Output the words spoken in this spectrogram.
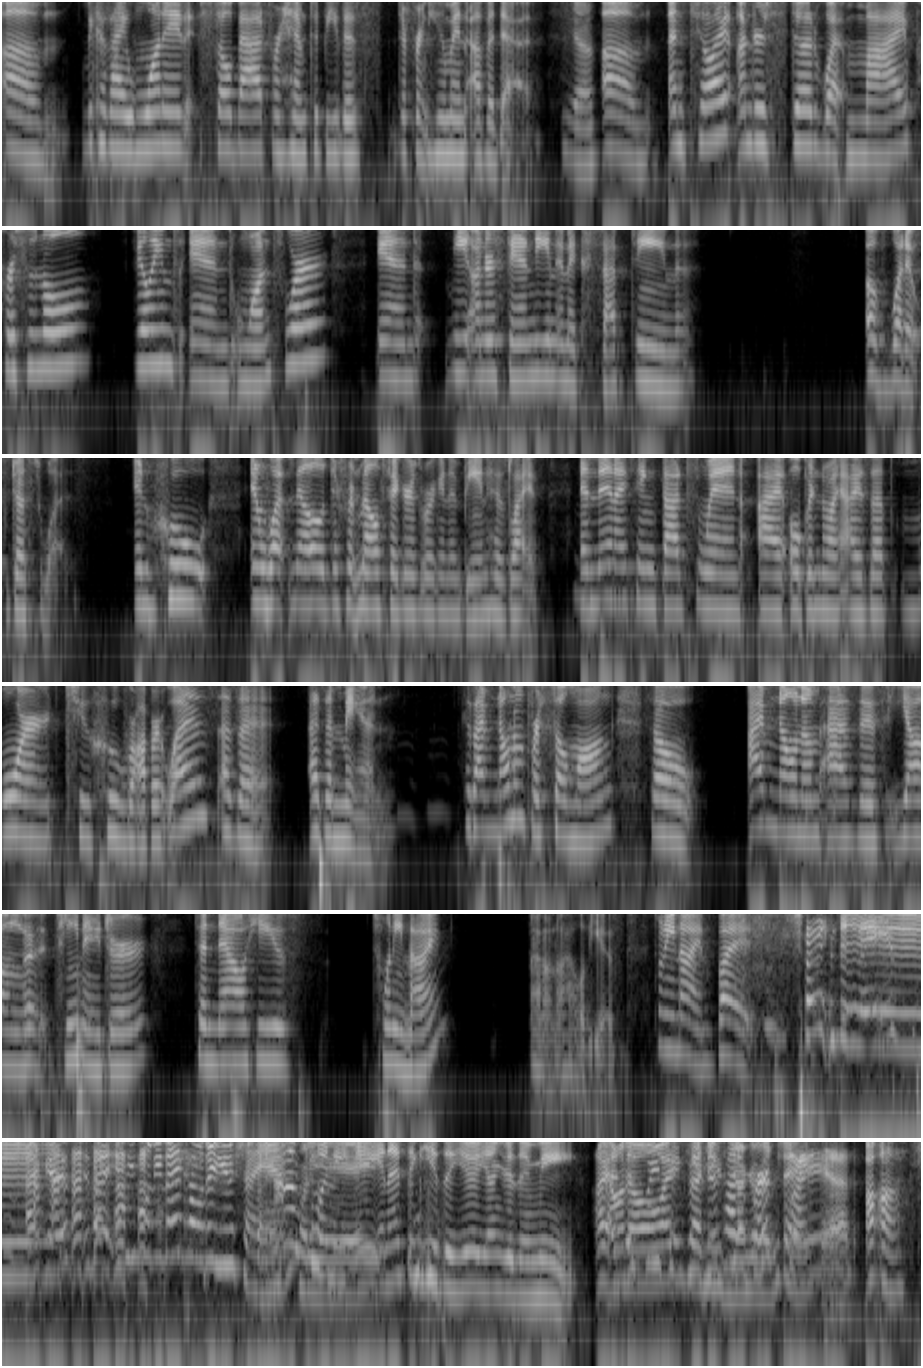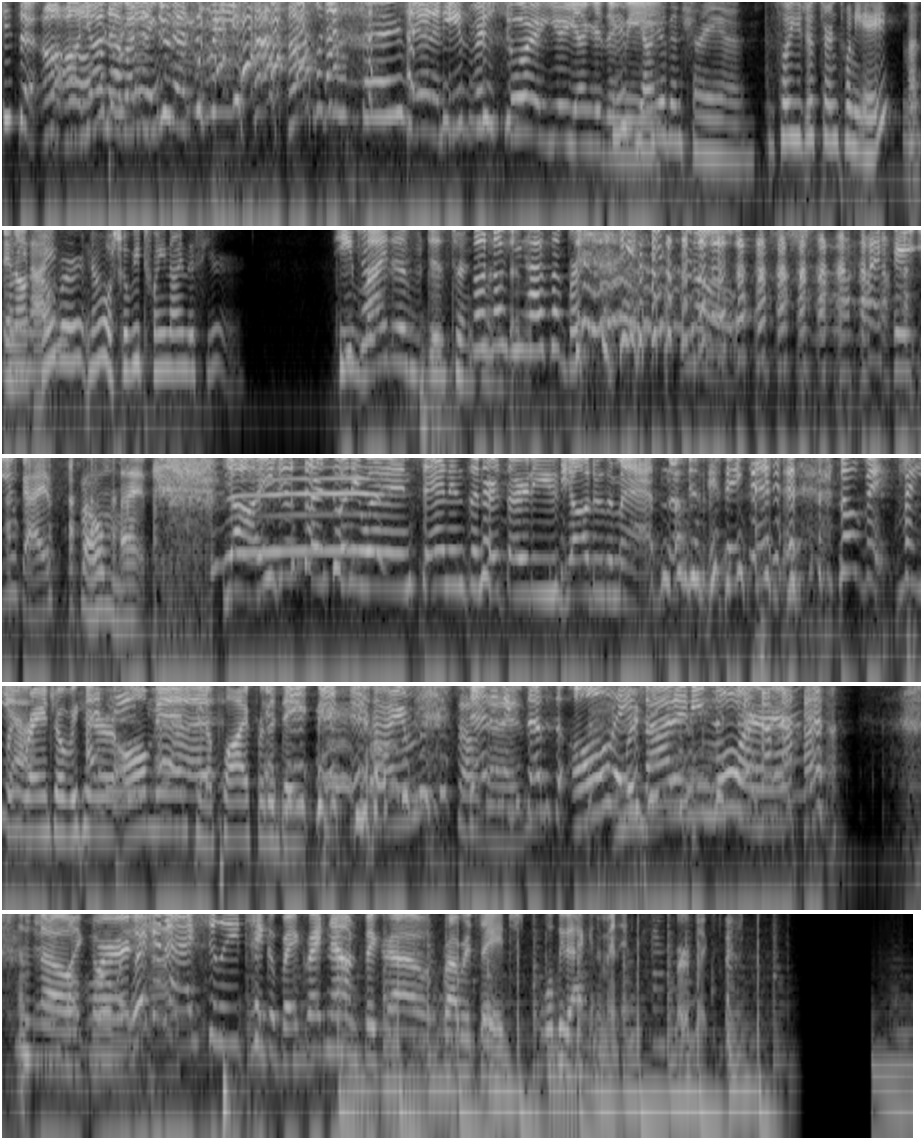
um, because I wanted so bad for him to be this different human of a dad. Yeah. Um, until I understood what my personal feelings and wants were, and me understanding and accepting of what it just was, and who and what male different male figures were going to be in his life. And then I think that's when I opened my eyes up more to who Robert was as a as a man. Cuz I've known him for so long. So I've known him as this young teenager to now he's 29. I don't know how old he is. 29, but Cheyenne's face. I guess is that is he 29? How old are you, Cheyenne? I'm 28, and I think he's a year younger than me. I honestly know, think that he's younger than Cheyenne. Uh uh She said, uh uh-uh, uh, y'all not about to do that to me. look at her face. Shanan, he's for sure you're younger than he's me. He's younger than Cheyenne. So you just turned 28, not 29? In October. No, she'll be 29 this year. He, he might have just turned. So no, he has a birthday. no, I hate you guys so much. Y'all, he just turned 21. Shanan's in her 30s. Y'all do the math. No, I'm just kidding. no, but but yeah. Free range over here. Think, all men uh, can apply for the date. no. I'm so Shanan accepts all age. Not anymore no, like, we're, we're gonna actually take a break right now and figure out Robert's age. We'll be back in a minute. Perfect.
